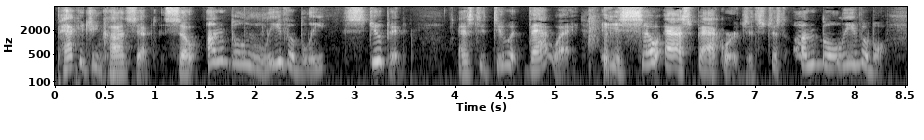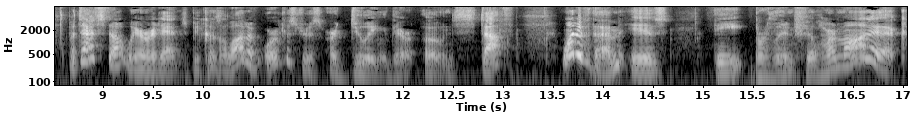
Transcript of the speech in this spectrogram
packaging concept so unbelievably stupid? As to do it that way. It is so ass backwards. It's just unbelievable. But that's not where it ends because a lot of orchestras are doing their own stuff. One of them is the Berlin Philharmonic.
